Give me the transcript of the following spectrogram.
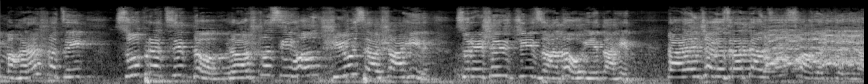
महाराष्ट्राचे सुप्रसिद्ध राष्ट्रसिंह शिव शाहीर सुरेशजी जाधव येत आहेत. टाळ्यांच्या गजरात त्यांचं स्वागत करूया.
